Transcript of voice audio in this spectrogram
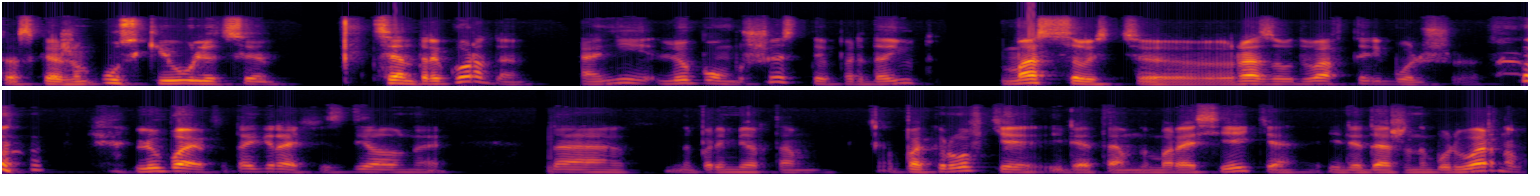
так скажем, узкие улицы центры города, они любому шествию придают массовость э, раза в два, в три больше. Любая фотография, сделанная на, например, там Покровке или там на Моросейке или даже на Бульварном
